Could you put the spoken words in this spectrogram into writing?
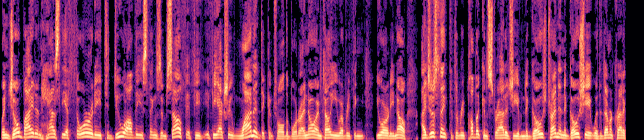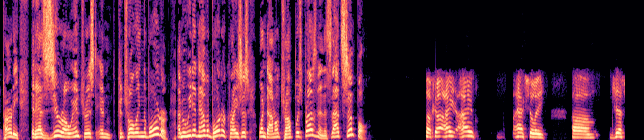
when Joe Biden has the authority to do all these things himself if he if he actually wanted to control the border. I know I'm telling you everything you already know. I just think that the Republican strategy of trying to negotiate with the Democratic Party that has zero interest in controlling the border. I mean, we didn't have a border crisis when Donald Trump was president. It's that simple. Look, I I actually um, just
